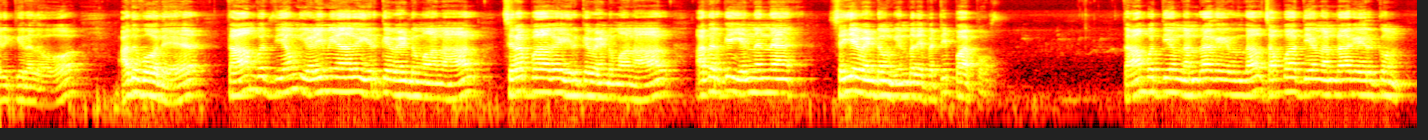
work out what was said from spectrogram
இருக்கிறதோ அதுபோல தாம்பத்தியம் எளிமையாக இருக்க வேண்டுமானால் சிறப்பாக இருக்க வேண்டுமானால் அதற்கு என்னென்ன செய்ய வேண்டும் என்பதை பற்றி பார்ப்போம். தாம்பத்தியம் நன்றாக இருந்தால் சம்பாத்தியம் நன்றாக இருக்கும்.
